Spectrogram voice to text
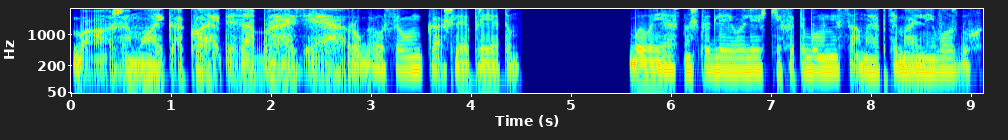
«Боже мой, какое безобразие!» — ругался он, кашляя при этом. Было ясно, что для его легких это был не самый оптимальный воздух.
